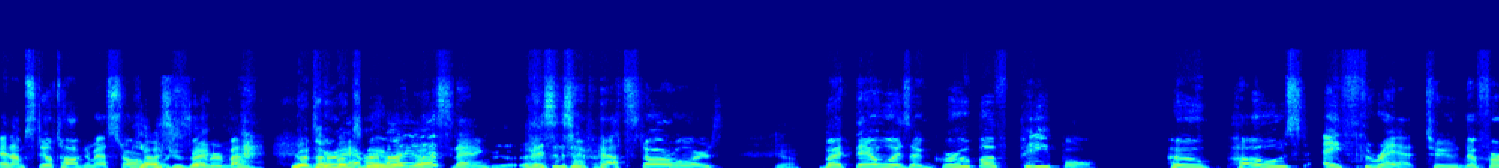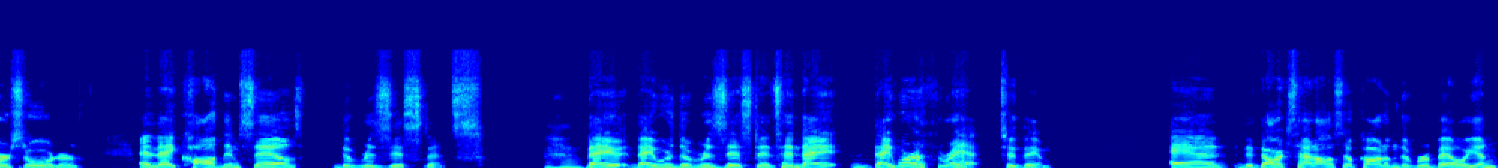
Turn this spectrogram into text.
and i'm still talking about star Yeah, wars gonna for say, everybody You're talking about today, everybody right? Yeah. listening Yeah. this is about Star Wars. Yeah. But there was a group of people who posed a threat to the First Order, and they called themselves the Resistance. Mhm. They they were the Resistance, and they they were a threat to them. And the dark side also called them the Rebellion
